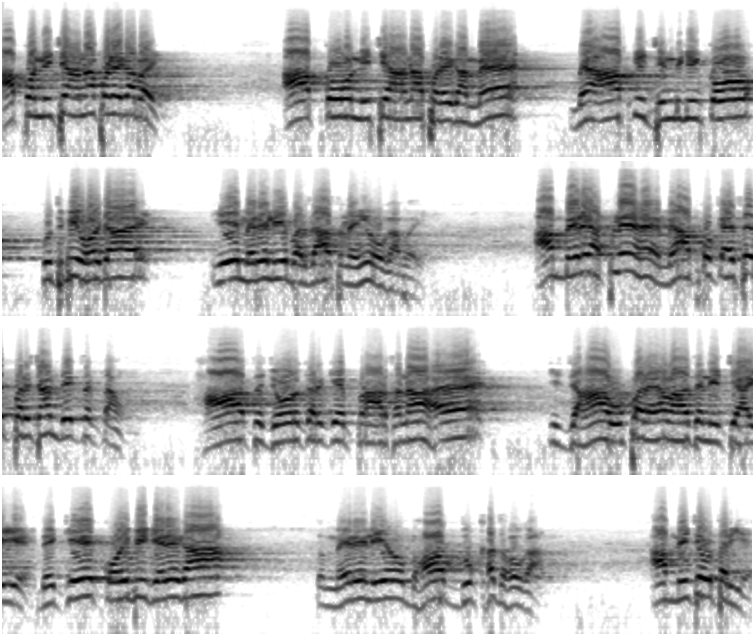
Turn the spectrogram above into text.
आपको नीचे आना पड़ेगा भाई। आपको नीचे आना पड़ेगा। मैं मैं आपकी ज़िंदगी को कुछ भी हो जाए, ये मेरे लिए बर्दाश्त नहीं होगा भाई। आप मेरे अपने हैं, मैं आपको कैसे परेशान देख सकता हूँ? हाथ जोड़ करके प्रार्थना है कि जहाँ ऊपर है, वहाँ से नीचे आइए। देखिए, कोई भी गिरेगा तो मेरे लिए वो बहुत दुखद होगा। आप नीचे उतरिए।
